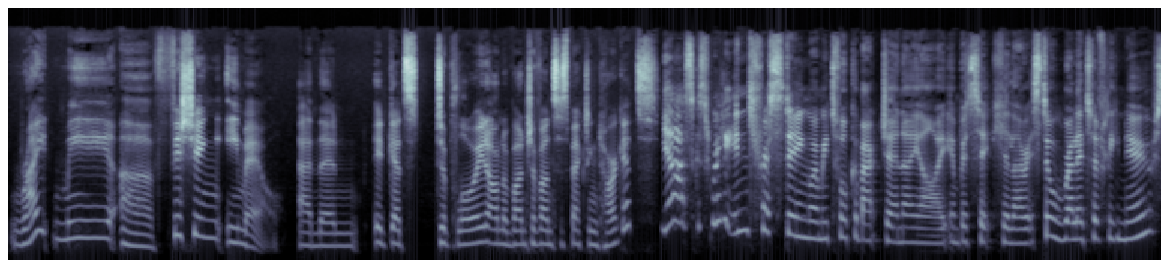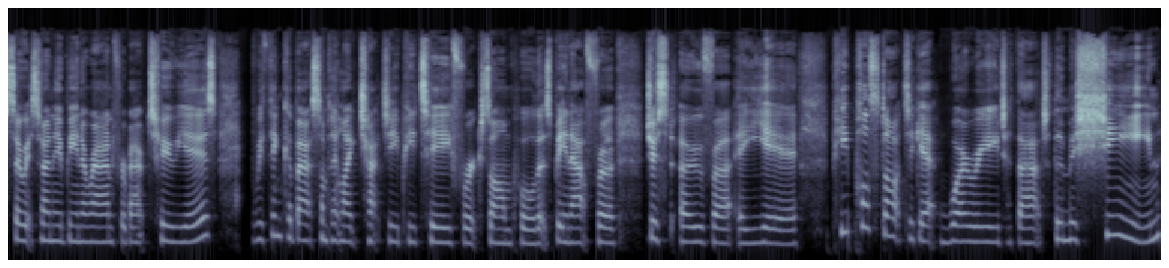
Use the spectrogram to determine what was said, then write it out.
"Write me a phishing email," and then it gets deployed on a bunch of unsuspecting targets? Yes, it's really interesting when we talk about Gen AI in particular. It's still relatively new, so it's only been around for about two years. We think about something like ChatGPT, for example, that's been out for just over a year. People start to get worried that the machine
